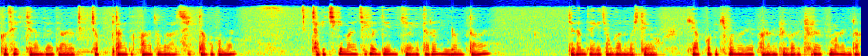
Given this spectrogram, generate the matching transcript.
그 세- 제3자에 대하여 직접 부당이득 반환 청구를 할 수 있다고 보면 자기 측임하에 체결된 계약에 따른 위험 부당을 제3자에게 전가하는 것이 되어 계약법의 기본 원리에 반하는 결과를 초래할 뿐만 아니라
